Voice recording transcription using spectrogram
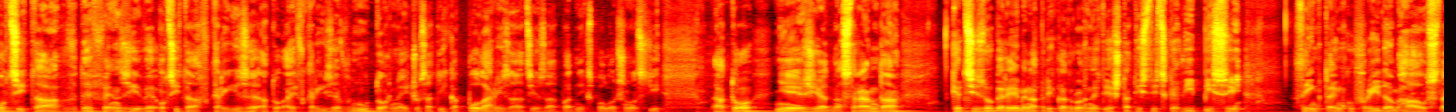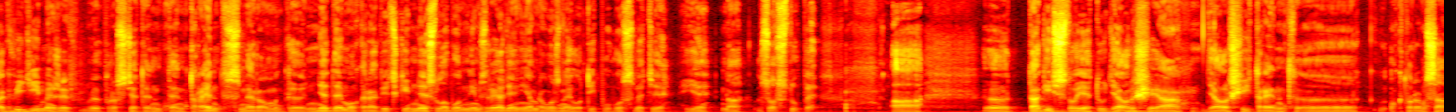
ocitá v defenzíve, ocitá v kríze a to aj v kríze vnútornej, čo sa týka polarizácie západných spoločností. A to nie je žiadna sranda, keď si zoberieme napríklad rôzne tie štatistické výpisy think tanku Freedom House, tak vidíme, že proste ten, ten trend smerom k nedemokratickým, neslobodným zriadeniam rôzneho typu vo svete je na vzostupe. A e, takisto je tu ďalšia, ďalší trend, e, o ktorom sa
